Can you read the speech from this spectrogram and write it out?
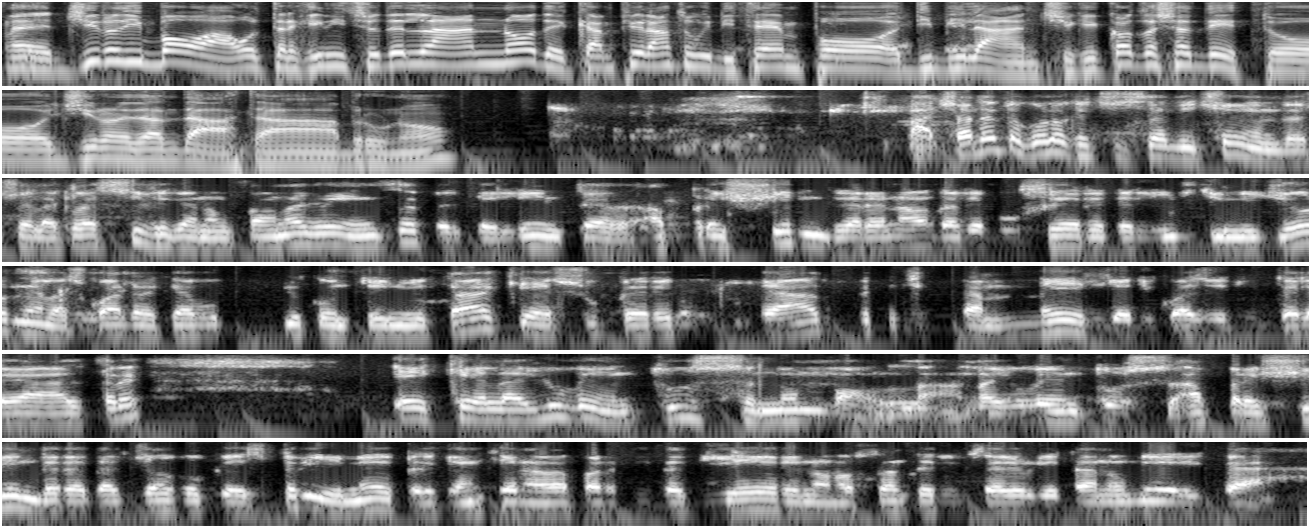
Eh, giro di boa, oltre che inizio dell'anno, del campionato, quindi tempo di bilanci. Che cosa ci ha detto il girone d'andata, Bruno? Ah, ci ha detto quello che ci sta dicendo, cioè la classifica non fa una grinza perché l'Inter, a prescindere no, dalle bufere degli ultimi giorni, è la squadra che ha avuto più continuità, che è superiore alle altre, che sta meglio di quasi tutte le altre e che la Juventus non molla. La Juventus, a prescindere dal gioco che esprime, perché anche nella partita di ieri, nonostante l'inferiorità numerica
